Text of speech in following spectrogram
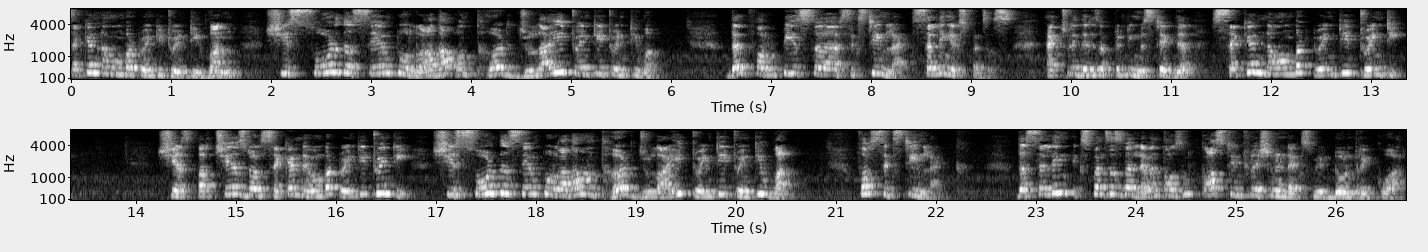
2nd November 2021. She sold the same to Radha on 3rd July 2021. Then for rupees uh, 16 lakh selling expenses. Actually there is a printing mistake there. 2nd November 2020. She has purchased on 2nd November 2020. She sold the same to Radha on 3rd July 2021 for 16 lakh. The selling expenses were 11,000. Cost inflation index we don't require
